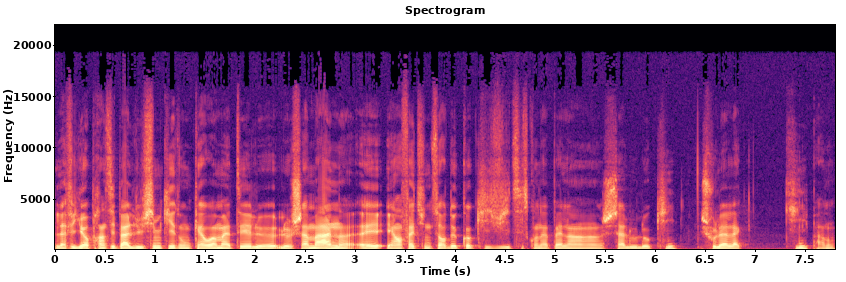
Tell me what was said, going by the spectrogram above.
la figure principale du film, qui est donc Kawamate, le, le chaman, est, est en fait une sorte de coquille vide. C'est ce qu'on appelle un chaluloki, chulalaki, pardon,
